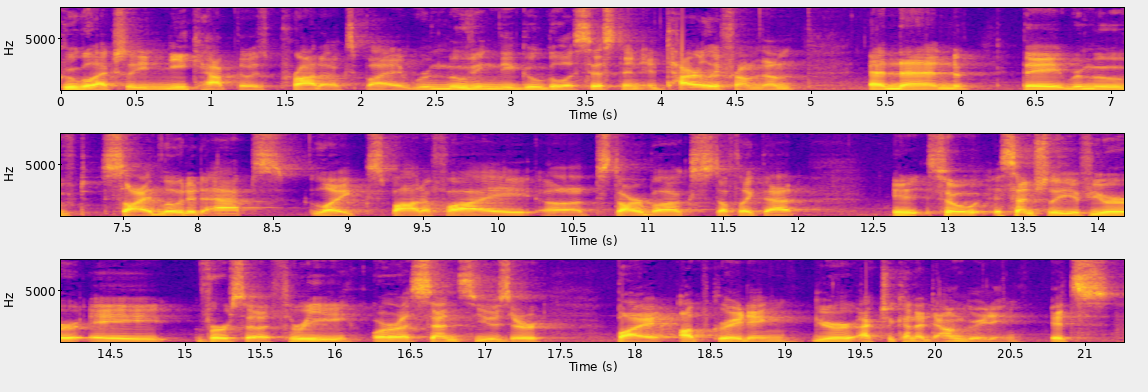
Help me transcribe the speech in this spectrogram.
Google actually kneecapped those products by removing the Google Assistant entirely from them. And then they removed side-loaded apps like Spotify, uh, Starbucks, stuff like that. It, so essentially, if you're a Versa 3 or a Sense user, by upgrading, you're actually kind of downgrading. It's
